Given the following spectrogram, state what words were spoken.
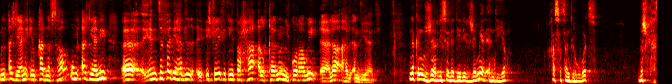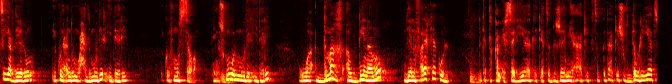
من أجل يعني إنقاذ نفسها ومن أجل يعني آه يعني تفادي هذه الإشكاليات اللي كيطرحها القانون الكروي على هذه الأندية هذه أنا كنوجه الرسالة ديالي لجميع الأندية خاصة الهوات. باش في الاختيار ديالهم يكون عندهم واحد المدير إداري يكون في مستوى. لأن شكون هو المدير الاداري هو الدماغ أو الدينامو ديال الفريق ككل. اللي كتلقى الإرساليات اللي كيكتب الجامعة كيكتب كذا كيشوف الدوريات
